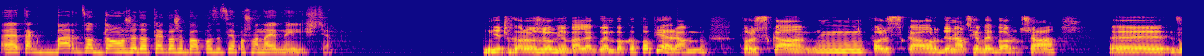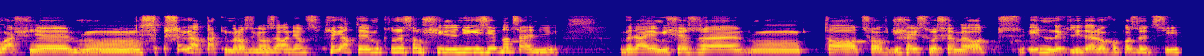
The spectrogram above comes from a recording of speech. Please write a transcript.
e, tak bardzo dąży do tego, żeby opozycja poszła na jednej liście? Nie tylko rozumiem, ale głęboko popieram. Polska, mm, polska ordynacja wyborcza y, właśnie mm, sprzyja takim rozwiązaniom. Sprzyja tym, którzy są silni i zjednoczeni. Wydaje mi się, że mm, to, co dzisiaj słyszymy od innych liderów opozycji,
